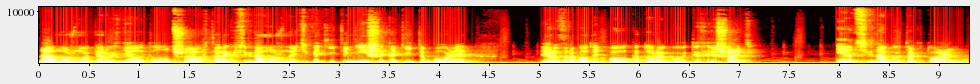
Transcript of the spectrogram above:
Да, можно, во-первых, сделать лучше, а во-вторых, всегда можно найти какие-то ниши, какие-то боли и разработать ПО, которое будет их решать. И это всегда будет актуально.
